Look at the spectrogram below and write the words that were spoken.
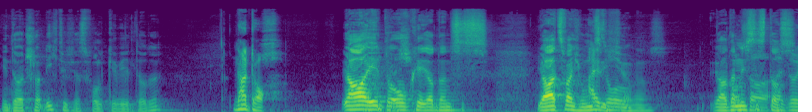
in Deutschland nicht durch das Volk gewählt, oder? Na doch. Ja, okay, ja, dann ist es. Ja, jetzt war ich unsicher. Also- ja, dann ist Außer- es das. Also,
